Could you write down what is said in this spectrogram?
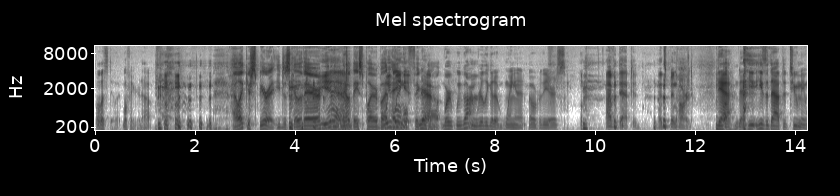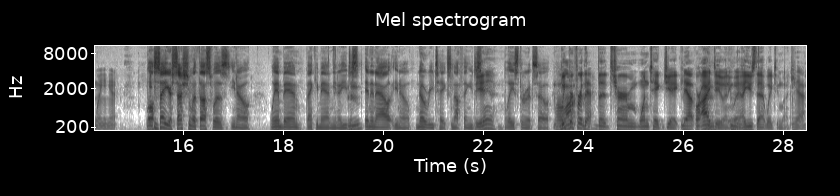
Well, let's do it. We'll figure it out." I like your spirit. You just go there. you don't Yeah. even have a bass player, but We hey, wing we'll it. figure it yeah, out. we're we've gotten really good at winging it over the years. I've adapted. That's been hard. Yeah, yeah. He, he's adapted to me winging it. Well, I'll say your session with us was, you know, wham bam, thank you, ma'am. You know, you just Mm-hmm. in and out. You know, no retakes, nothing. You just Yeah. blaze through it. So Well, we along- prefer the, yeah. the term one take Jake. Yeah. Or I do anyway. I use that way too much. Yeah,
